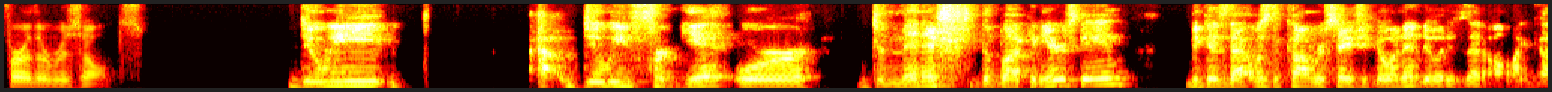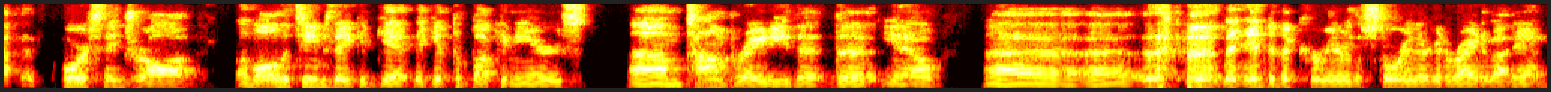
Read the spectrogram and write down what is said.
further results do we how, do we forget or diminish the Buccaneers game? Because that was the conversation going into it. Is that oh my god? Of course they draw of all the teams they could get. They get the Buccaneers. Um, Tom Brady, the the you know uh, uh, the, end of the career, the story they're going to write about him,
